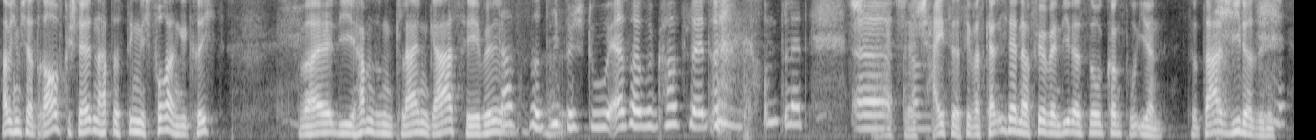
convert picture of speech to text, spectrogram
habe ich mich da draufgestellt und habe das Ding nicht vorangekriegt, weil die haben so einen kleinen Gashebel. Das ist so typisch du. Erstmal so komplett, komplett. Äh, Scheiße, Scheiße, was kann ich denn dafür, wenn die das so konstruieren? Total widersinnig.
